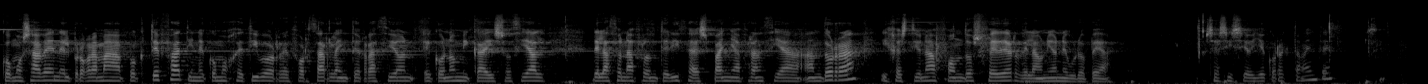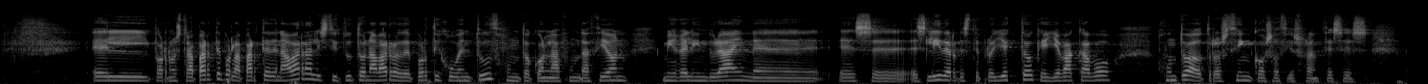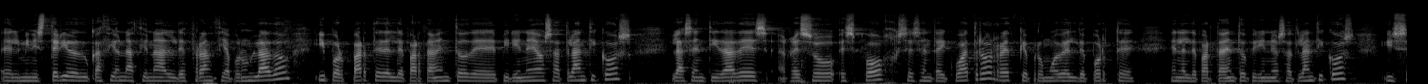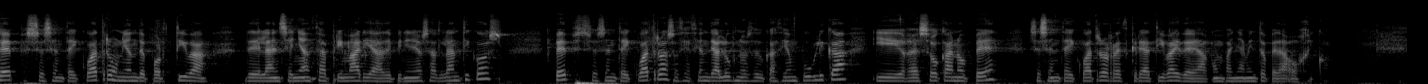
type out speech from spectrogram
Como saben, el programa POCTEFA tiene como objetivo reforzar la integración económica y social de la zona fronteriza España-Francia-Andorra y gestiona fondos FEDER de la Unión Europea. No sé si se oye correctamente por nuestra parte, por la parte de Navarra, el Instituto Navarro de Deporte y Juventud, junto con la Fundación Miguel Indurain, eh, eh, es líder de este proyecto que lleva a cabo junto a otros cinco socios franceses. El Ministerio de Educación Nacional de Francia, por un lado, y por parte del Departamento de Pirineos Atlánticos, las entidades Réseau Sport 64, red que promueve el deporte en el Departamento de Pirineos Atlánticos, USEP 64, Unión Deportiva de la Enseñanza Primaria de Pirineos Atlánticos, PEP 64, Asociación de Alumnos de Educación Pública, y Réseau Canopé 64, Red Creativa y de Acompañamiento Pedagógico.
